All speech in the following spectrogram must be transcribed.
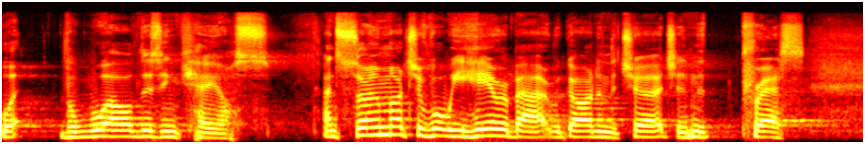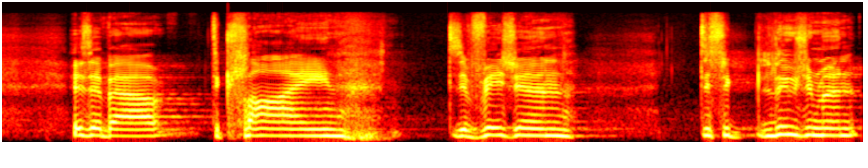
where the world is in chaos, and so much of what we hear about regarding the church and the press is about decline, division, disillusionment.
